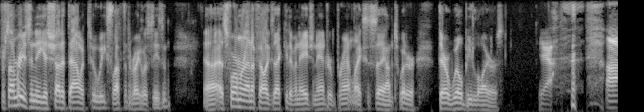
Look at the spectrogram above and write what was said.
For some reason, he has shut it down with two weeks left in the regular season. Uh, as former NFL executive and agent Andrew Brandt likes to say on Twitter, there will be lawyers. Yeah, uh,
